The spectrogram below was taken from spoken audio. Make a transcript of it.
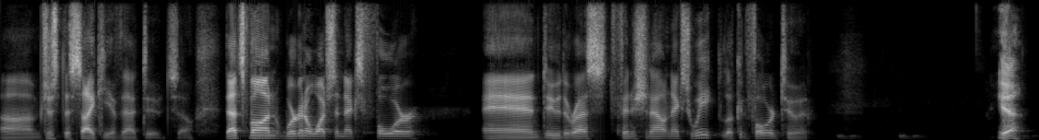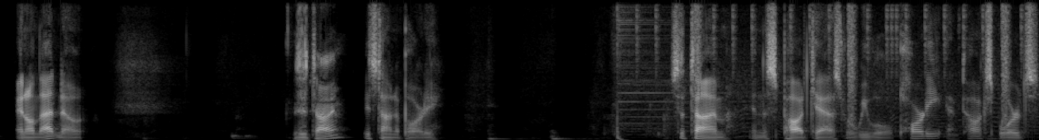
um, just the psyche of that dude. So that's fun. We're gonna watch the next four and do the rest. Finish it out next week. Looking forward to it. Yeah. And on that note, Is it time? it's time to party. It's the time in this podcast where we will party and talk sports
